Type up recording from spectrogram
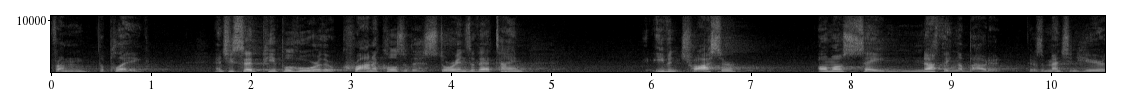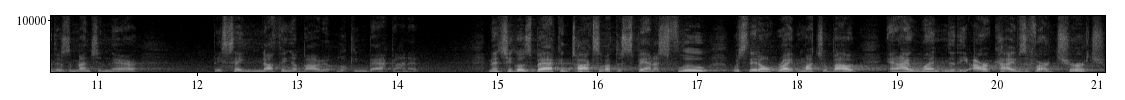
from the plague. And she said people who were the chronicles or the historians of that time, even Chaucer, almost say nothing about it there's a mention here, there's a mention there. They say nothing about it looking back on it. And then she goes back and talks about the Spanish flu, which they don't write much about. And I went into the archives of our church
